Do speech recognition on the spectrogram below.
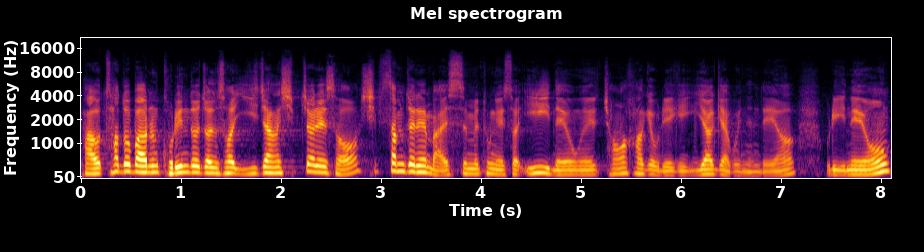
바- 사도 바울은 고린도전서 2장 10절에서 13절의 말씀을 통해서 이 내용을 정확하게 우리에게 이야기하고 있는데요. 우리 이 내용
